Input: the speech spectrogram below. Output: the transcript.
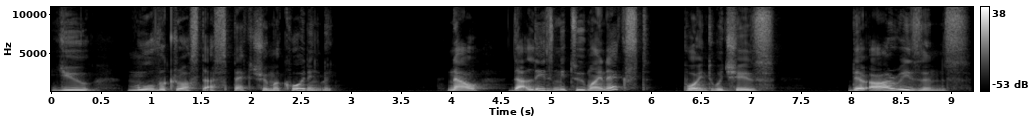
you move across that spectrum accordingly. Now, that leads me to my next point, which is there are reasons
